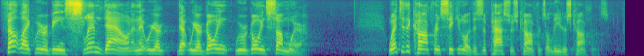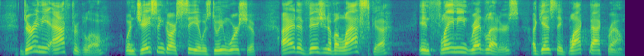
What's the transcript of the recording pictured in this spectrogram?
felt like we were being slimmed down and that we, are, that we, are going, we were going somewhere. Went to the conference seeking the Lord. This is a pastor's conference, a leader's conference. During the afterglow, when Jason Garcia was doing worship, I had a vision of Alaska in flaming red letters against a black background.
